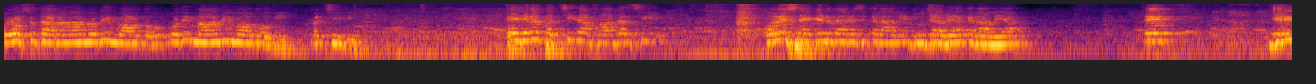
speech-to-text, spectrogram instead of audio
ਉਸ ਦੌਰਾਨ ਉਹਦੀ ਮੌਤ ਹੋ ਉਹਦੀ ਮਾਂ ਦੀ ਮੌਤ ਹੋ ਗਈ, ਬੱਚੀ ਦੀ। ਤੇ ਜਿਹੜਾ ਬੱਚੀ ਦਾ ਫਾਦਰ ਸੀ, ਉਹਨੇ ਸੈਕੰਡ ਮੈਰਿਜ ਕਰਾ ਲਈ, ਦੂਜਾ ਵਿਆਹ ਕਰਾ ਲਿਆ। ਤੇ ਜਿਹੜੀ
